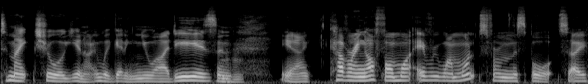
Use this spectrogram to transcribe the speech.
to make sure you know we're getting new ideas and Mm-hmm. you know covering off on what everyone wants from the sport. So And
